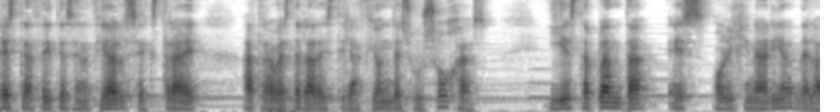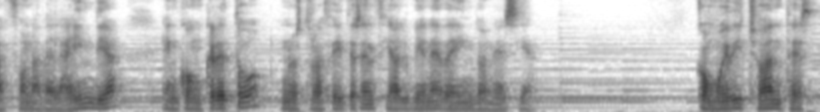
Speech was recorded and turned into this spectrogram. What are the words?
Este aceite esencial se extrae a través de la destilación de sus hojas y esta planta es originaria de la zona de la India, en concreto nuestro aceite esencial viene de Indonesia. Como he dicho antes,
